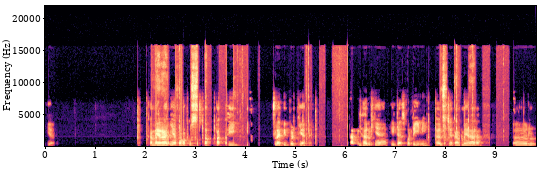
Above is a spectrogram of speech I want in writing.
Ya. Kameranya fokus tepat di Flappy Bird-nya tapi harusnya tidak seperti ini harusnya kamera eh,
